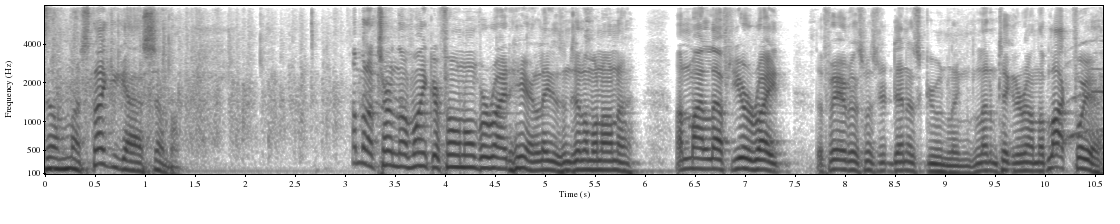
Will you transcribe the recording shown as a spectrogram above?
So much. Thank you guys so much. I'm going to turn the microphone over right here, ladies and gentlemen. On, the, on my left, your right, the fabulous Mr. Dennis Gruenling. Let him take it around the block for you.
